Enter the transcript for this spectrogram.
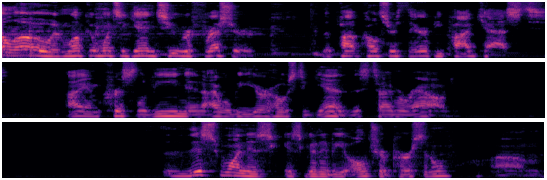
hello, and welcome once again to Refresher, the pop culture therapy podcast. I am Chris Levine, and I will be your host again this time around. This one is is going to be ultra personal. Um,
